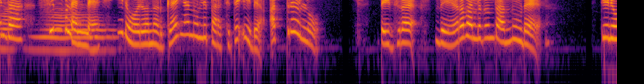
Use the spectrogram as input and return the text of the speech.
എന്താ? സിമ്പിൾ അല്ലേ? ഇത് ഓരോന്നെടുക്കുക ഞാൻ ഉള്ളി പറിച്ചിട്ട് ഇടുക. അത്രേ ഉള്ളൂ. ടീച്ചറെ വേറെ വല്ലതും തന്നൂടെ? ടീനു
